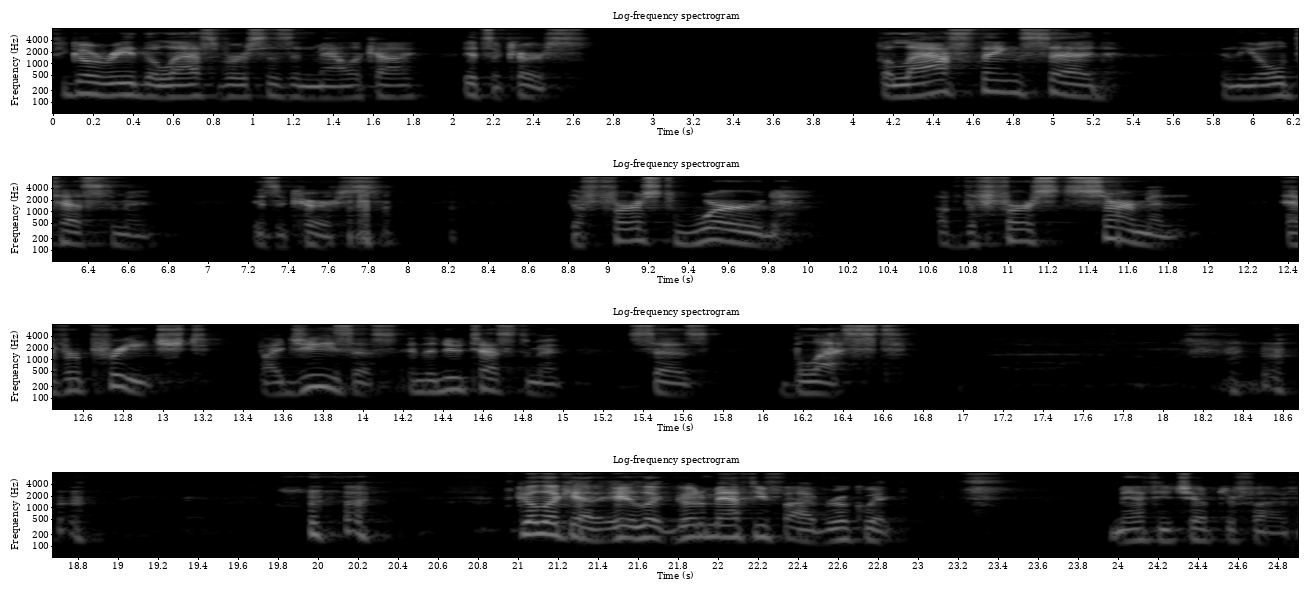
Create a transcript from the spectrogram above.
If you go read the last verses in Malachi, it's a curse. The last thing said in the Old Testament is a curse. The first word of the first sermon ever preached by Jesus in the New Testament says, blessed. go look at it. Here, look, go to Matthew 5 real quick. Matthew chapter 5.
